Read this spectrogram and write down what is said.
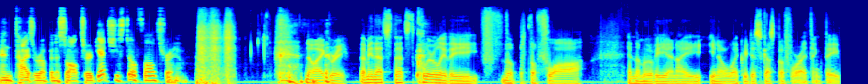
and ties her up and assaults her. Yet she still falls for him. no, I agree. I mean, that's that's clearly the the the flaw in the movie, and I, you know, like we discussed before, I think they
